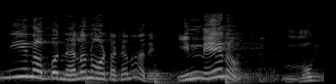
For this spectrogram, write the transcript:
ನೀನೊಬ್ಬ ನೆಲನೋಟಕನ ಅದೇ ಇನ್ನೇನು? ಮುಗಿ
